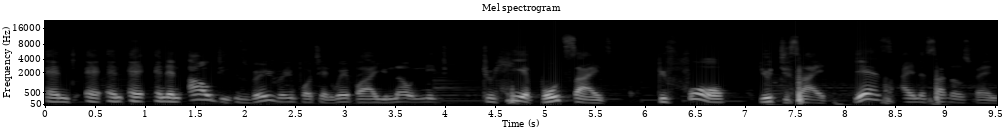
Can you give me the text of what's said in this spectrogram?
And, and, and, and an Audi is very, very important, whereby you now need to hear both sides before you decide. Yes, I'm a Sundowns fan.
